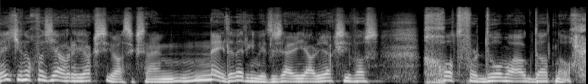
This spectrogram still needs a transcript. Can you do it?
weet je nog wat jouw reactie was? Ik zei, nee, dat weet ik niet meer. Toen zei hij, jouw reactie was, godverdomme, ook dat nog.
